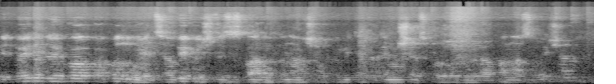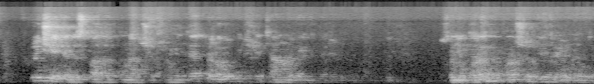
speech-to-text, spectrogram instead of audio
відповідно до якого пропонується виключити зі складу виконавчого комітету Тимошевського Володимира Панасовича, включити до складу виконавчого комітету Рудник Тетяну Вікторівну. Шановні колеги, прошу підтримати.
